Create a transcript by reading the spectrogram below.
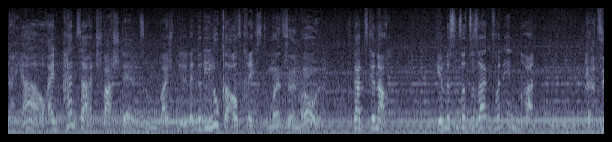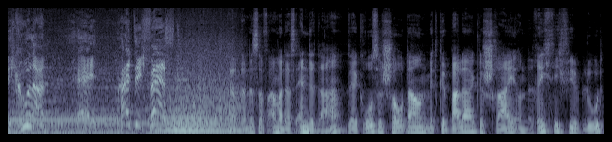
Naja, auch ein Panzer hat Schwachstellen. Zum Beispiel, wenn du die Luke aufkriegst. Du meinst dein Maul? Ganz genau. Wir müssen sozusagen von innen ran. Hört sich cool an. Hey, halt dich fest! Und dann ist auf einmal das Ende da. Der große Showdown mit Geballer, Geschrei und richtig viel Blut.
